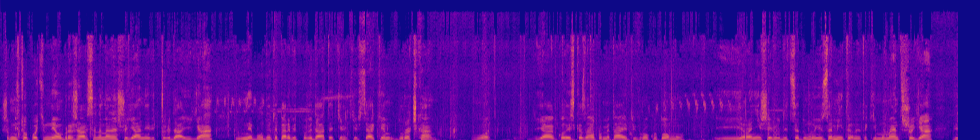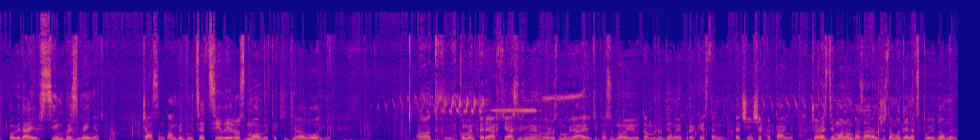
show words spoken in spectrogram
Щоб ніхто потім не ображався на мене, що я не відповідаю. Я не буду тепер відповідати тільки всяким дурачкам. От. Я колись казав, пам'ятаю, півроку тому, і раніше люди це, думаю, замітили такий момент, що я відповідаю всім без винятку. Часом там ведуться цілі розмови, такі діалоги. От, в коментарях я з людьми розмовляю, типу, з одною там людиною про якесь там те чи інше питання. Вчора з Дімоном базарили, що там 11 повідомлень.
